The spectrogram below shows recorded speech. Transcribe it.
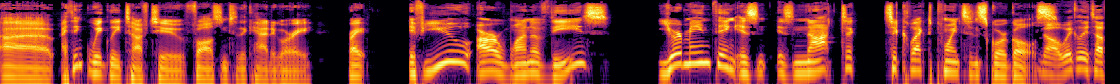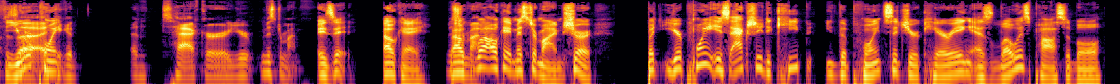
uh, I think Wigglytuff too falls into the category, right? If you are one of these, your main thing is is not to to collect points and score goals. No, Wigglytuff is Your uh, point- I think a, an attacker. You're Mr. Mime. Is it okay? Mr. Uh, Mime. well, okay, Mr. Mime, sure. But your point is actually to keep the points that you're carrying as low as possible.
